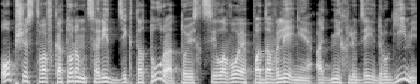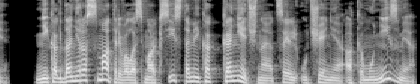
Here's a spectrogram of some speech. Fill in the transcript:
Общество, в котором царит диктатура, то есть силовое подавление одних людей другими, никогда не рассматривалось марксистами как конечная цель учения о коммунизме,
